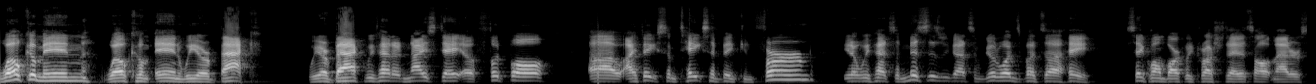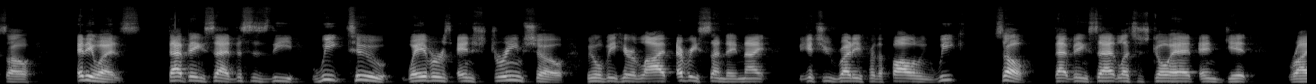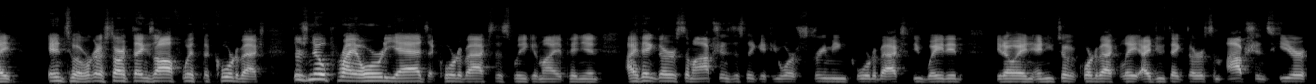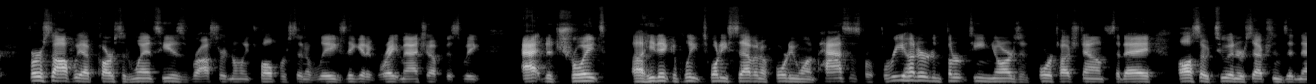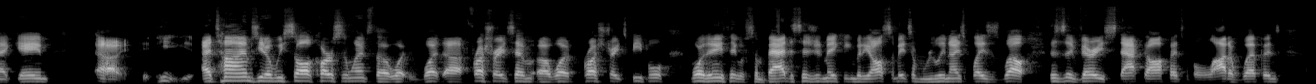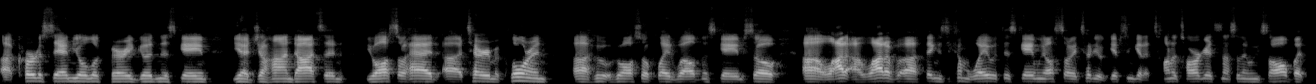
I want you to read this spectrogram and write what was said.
Welcome in, welcome in. We are back. We are back. We've had a nice day of football. Uh, I think some takes have been confirmed. You know, we've had some misses, we've got some good ones, but uh, hey, Saquon Barkley crushed today. That's all that matters. So, anyways, that being said, this is the week two waivers and stream show. We will be here live every Sunday night to get you ready for the following week. So, that being said, let's just go ahead and get right into it. We're going to start things off with the quarterbacks. There's no priority ads at quarterbacks this week, in my opinion. I think there are some options this week if you are streaming quarterbacks. If you waited, you know, and, and you took a quarterback late, I do think there are some options here. First off, we have Carson Wentz. He is rostered in only 12% of leagues. They get a great matchup this week at Detroit. Uh, he did complete 27 of 41 passes for 313 yards and four touchdowns today. Also, two interceptions in that game uh, he at times, you know, we saw Carson Wentz. The what what uh, frustrates him, uh, what frustrates people more than anything, was some bad decision making. But he also made some really nice plays as well. This is a very stacked offense with a lot of weapons. Uh, Curtis Samuel looked very good in this game. You had Jahan Dotson. You also had uh, Terry McLaurin, uh, who, who also played well in this game. So uh, a lot a lot of uh, things to come away with this game. We also saw Antonio Gibson get a ton of targets. Not something we saw, but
